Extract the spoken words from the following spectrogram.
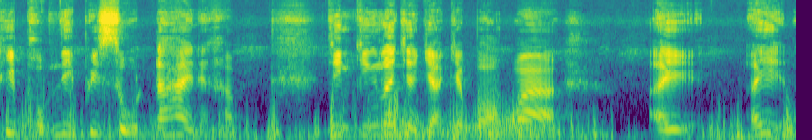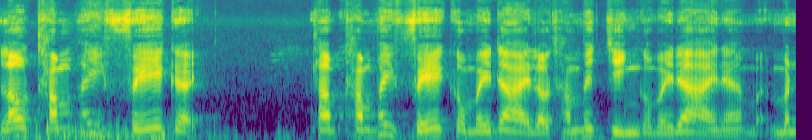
ที่ผมนี่พิสูจน์ได้นะครับ จริง ๆ แล้วจะอยากจะบอกว่าไอ้ไอ้ยเราทำให้เฟกอะทำทำให้เฟกก็ไม่ได้ เราทำให้จริงก็ไม่ได้นะมัน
